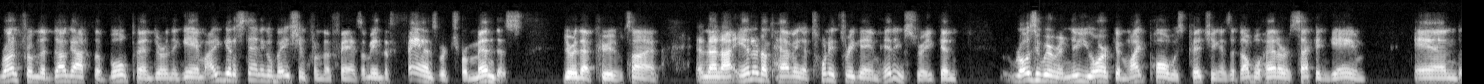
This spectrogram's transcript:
run from the dugout to the bullpen during the game, I'd get a standing ovation from the fans. I mean, the fans were tremendous during that period of time. And then I ended up having a 23 game hitting streak. And Rosie, we were in New York, and Mike Paul was pitching as a doubleheader in second game. And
